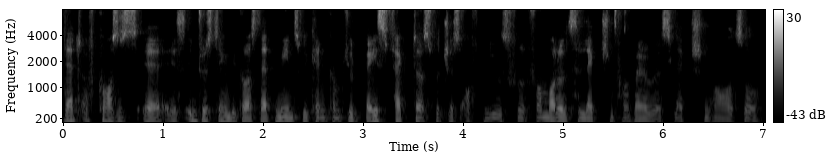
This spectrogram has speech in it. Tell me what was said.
that, of course, is, uh, is interesting because that means we can compute Bayes factors, which is often useful for model selection, for variable selection, also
